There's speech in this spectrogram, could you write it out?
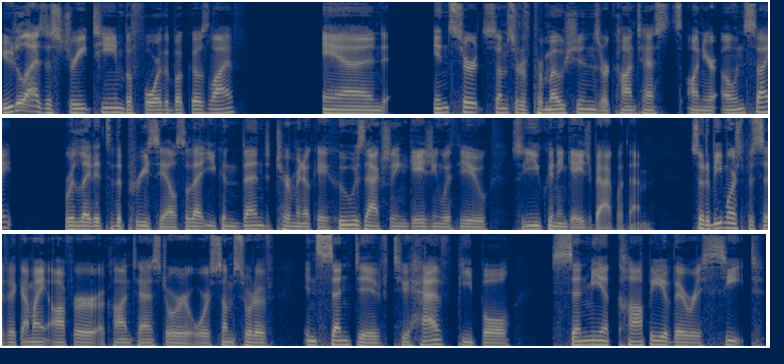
utilize a street team before the book goes live and insert some sort of promotions or contests on your own site related to the pre-sale so that you can then determine okay who is actually engaging with you so you can engage back with them so to be more specific i might offer a contest or or some sort of incentive to have people send me a copy of their receipt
